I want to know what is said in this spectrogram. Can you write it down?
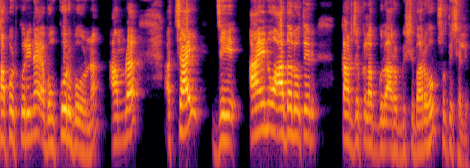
সাপোর্ট করি না এবং করব না। আমরা চাই যে আইন ও আদালতের কার্যকলাপগুলো আরও বেশি বারো হোক শক্তিশালী হোক।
